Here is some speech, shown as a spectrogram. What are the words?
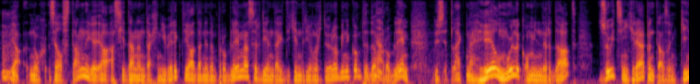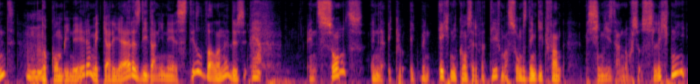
Mhm. ja, nog zelfstandige, ja, als je dan een dag niet werkt, ja, dan heb je een probleem. Als er die een dag geen 300 euro binnenkomt, een Ja. probleem. Dus het lijkt me heel moeilijk om inderdaad zoiets ingrijpend als een kind Mhm. te combineren met carrières die dan ineens stilvallen. Hè. Dus, Ja. En soms, en dat- ik, ik ben echt niet conservatief, maar soms denk ik van, misschien is dat nog zo slecht niet,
